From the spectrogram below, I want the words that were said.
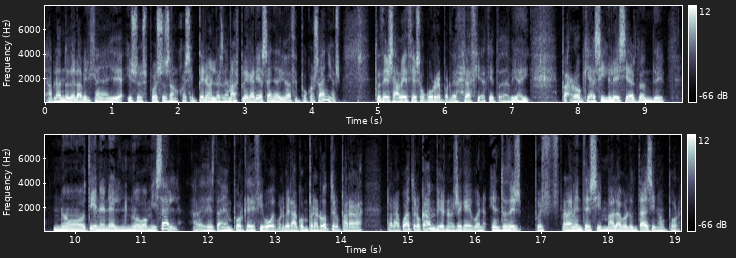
hablando de la Virgen y su esposo San José, pero en las demás plegarias se ha añadido hace pocos años. Entonces, a veces ocurre, por desgracia, que todavía hay parroquias, iglesias donde no tienen el nuevo misal. A veces también porque decir, voy volver a comprar otro para, para cuatro cambios, no sé qué. Bueno, y entonces, pues probablemente sin mala voluntad, sino por,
